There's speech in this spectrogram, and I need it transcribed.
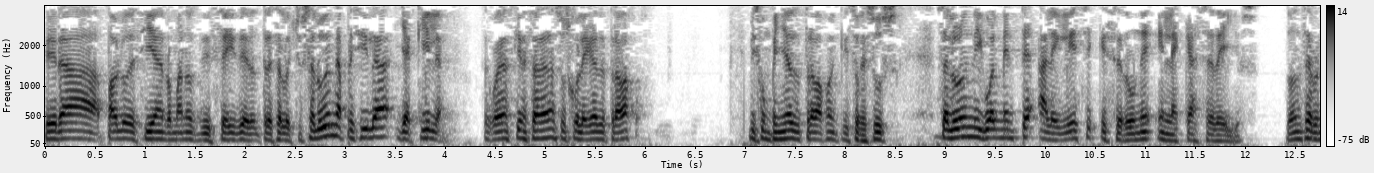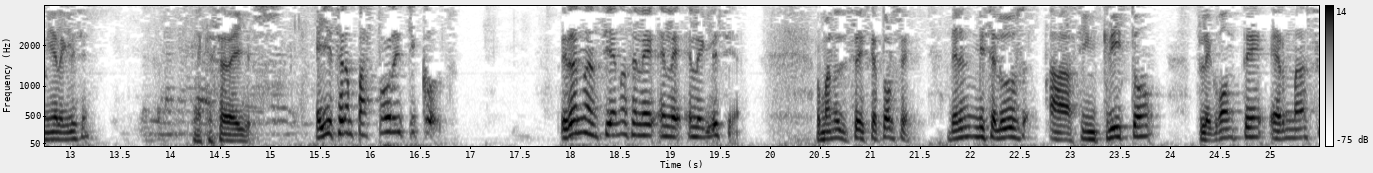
Era, Pablo decía en Romanos 16, del 3 al 8, saluden a Priscila y Aquila. ¿Se acuerdan quiénes eran sus colegas de trabajo? Mis compañeros de trabajo en Cristo Jesús. Saluden igualmente a la iglesia que se reúne en la casa de ellos. ¿Dónde se reunía la iglesia? En la casa de ellos. Ellos eran pastores, chicos. Eran ancianos en la, en la- iglesia. Romanos 16, 14. Den mis saludos a Sincrito, Flegonte, Hermas,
